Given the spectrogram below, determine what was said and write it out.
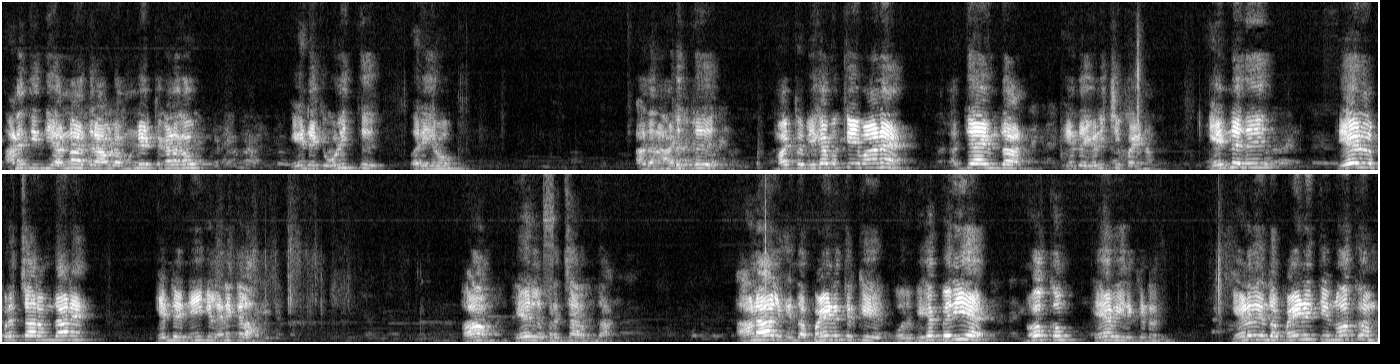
அனைத்து இந்திய அண்ணா திராவிட முன்னேற்ற கழகம் இன்றைக்கு ஒழித்து வருகிறோம். அதன் அடுத்து மற்ற மிக முக்கியமான அத்தியாயம்தான் இந்த எழுச்சி பயணம். என்னது? தேர்தல் பிரச்சாரம் தானே என்று நீங்கள் நினைக்கலாம். ஆம் தேர்தல் பிரச்சாரம் தான். ஆனால் இந்த பயணத்திற்கு ஒரு மிகப்பெரிய நோக்கம் தேவை இருக்கின்றது. எனது இந்த பயணத்தின் நோக்கம்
